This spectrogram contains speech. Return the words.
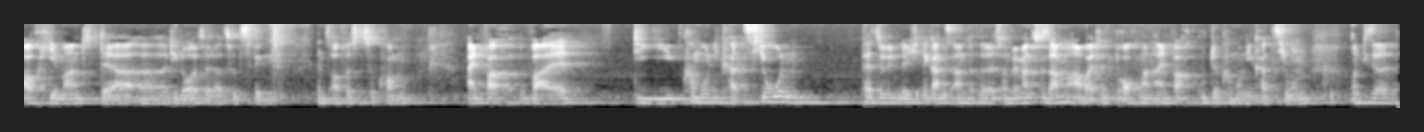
auch jemand, der äh, die Leute dazu zwingt, ins Office zu kommen. Einfach weil die Kommunikation persönlich eine ganz andere ist. Und wenn man zusammenarbeitet, braucht man einfach gute Kommunikation. Und diese,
